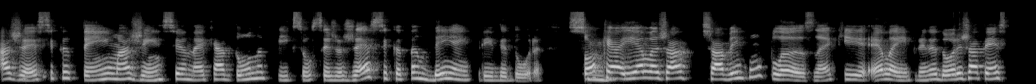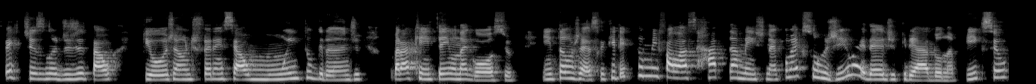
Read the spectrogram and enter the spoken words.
A Jéssica tem uma agência, né, que é a Dona Pixel, ou seja, Jéssica também é empreendedora. Só uhum. que aí ela já, já vem com um plus, né, que ela é empreendedora e já tem expertise no digital, que hoje é um diferencial muito grande para quem tem um negócio. Então, Jéssica, queria que tu me falasse rapidamente, né, como é que surgiu a ideia de criar a Dona Pixel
